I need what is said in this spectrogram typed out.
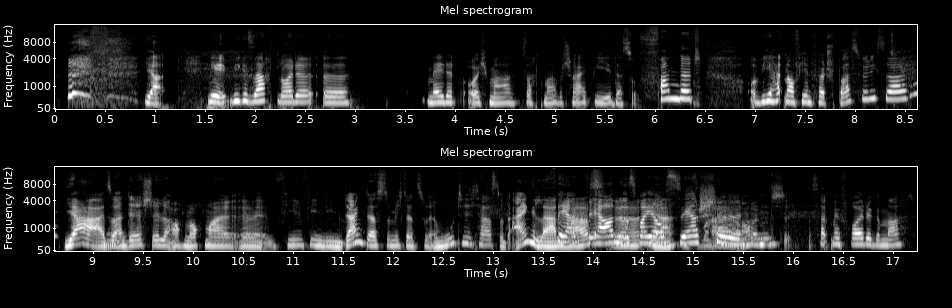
ja, nee, wie gesagt, Leute, äh, meldet euch mal, sagt mal Bescheid, wie ihr das so fandet. Und wir hatten auf jeden Fall Spaß, würde ich sagen. Ja, also an der Stelle auch nochmal äh, vielen, vielen lieben Dank, dass du mich dazu ermutigt hast und eingeladen Sehr hast. gerne, Äh, es war ja, auch sehr es war schön auch und es hat mir Freude gemacht.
